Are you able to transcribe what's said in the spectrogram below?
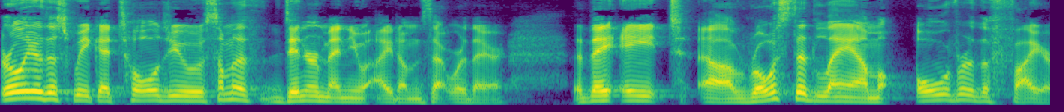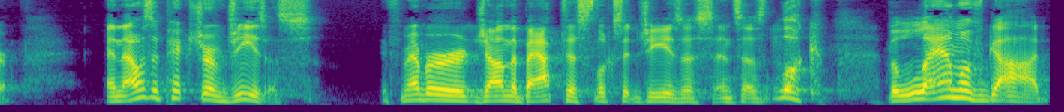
Earlier this week, I told you some of the dinner menu items that were there. That they ate uh, roasted lamb over the fire. And that was a picture of Jesus. If you remember, John the Baptist looks at Jesus and says, Look, the Lamb of God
